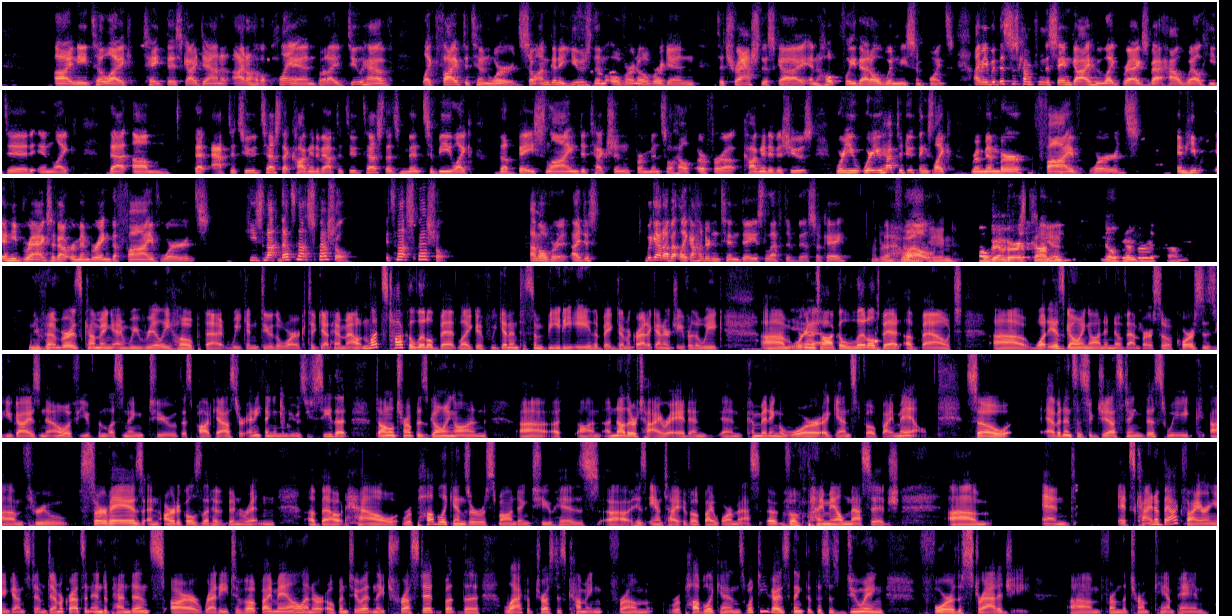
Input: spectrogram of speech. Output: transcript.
I need to like take this guy down, and I don't have a plan, but I do have like five to 10 words. So I'm going to use them over and over again to trash this guy. And hopefully that'll win me some points. I mean, but this is coming from the same guy who like brags about how well he did in like that, um, that aptitude test, that cognitive aptitude test that's meant to be like the baseline detection for mental health or for uh, cognitive issues where you where you have to do things like remember five words and he and he brags about remembering the five words he's not that's not special it's not special. I'm over it. I just we got about like 110 days left of this. Okay. Well, November is coming. Yeah. November is coming. November is coming, and we really hope that we can do the work to get him out. And let's talk a little bit, like if we get into some BDE, the big Democratic energy for the week, um, yeah. we're going to talk a little bit about uh, what is going on in November. So, of course, as you guys know, if you've been listening to this podcast or anything in the news, you see that Donald Trump is going on. Uh, a, on another tirade and and committing a war against vote by mail. So evidence is suggesting this week um, through surveys and articles that have been written about how Republicans are responding to his uh, his anti vote by war mess uh, vote by mail message um, and it's kind of backfiring against him. Democrats and independents are ready to vote by mail and are open to it and they trust it, but the lack of trust is coming from Republicans. What do you guys think that this is doing for the strategy um, from the Trump campaign?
